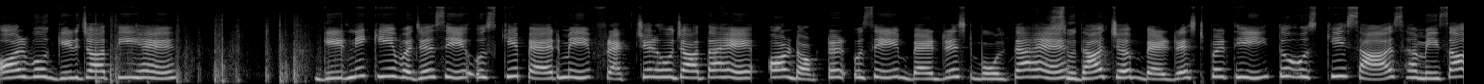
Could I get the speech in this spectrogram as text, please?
और वो गिर जाती है। गिरने की वजह से उसके पैर में फ्रैक्चर हो जाता है और डॉक्टर उसे बेड रेस्ट बोलता है। सुधा जब बेड रेस्ट पर थी तो उसकी सास हमेशा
